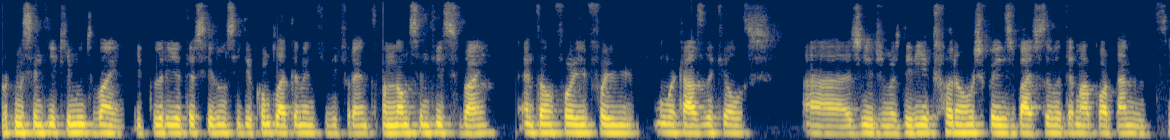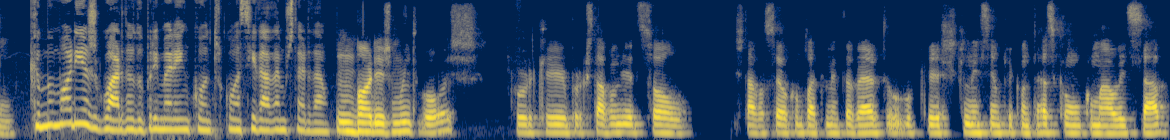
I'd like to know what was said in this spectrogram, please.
porque me senti aqui muito bem e poderia ter sido um sítio completamente diferente, onde não me sentisse bem. Então foi, foi um acaso daqueles ah, giros, mas diria que foram os Países Baixos a bater-me à porta a mim, sim. Que memórias guarda do primeiro encontro com a cidade de Amsterdão? Memórias muito boas, porque, porque estava um dia de sol estava o céu completamente aberto, o que, nem sempre acontece, com, como a Alice sabe.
